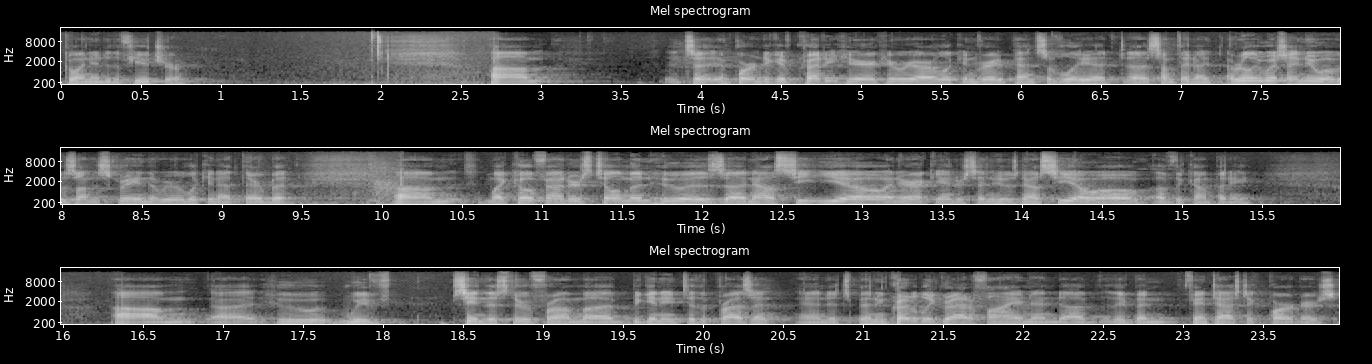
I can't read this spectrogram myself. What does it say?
going into the future. Um, it's uh, important to give credit here. Here we are looking very pensively at uh, something. I, I, really wish I knew what was on the screen that we were looking at there. But um, my co-founders, Tillman, who is uh, now CEO, and Eric Anderson, who is now COO of the company, um, who we've seen this through from beginning to the present. And it's been incredibly gratifying, and they've been fantastic partners.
